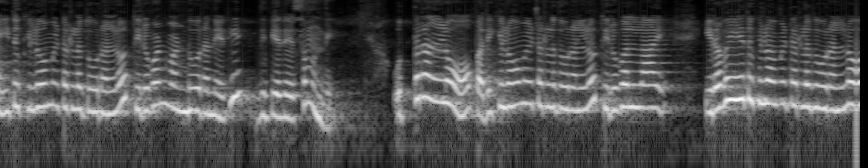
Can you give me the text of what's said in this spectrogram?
ఐదు కిలోమీటర్ల దూరంలో తిరువణ్మండూర్ అనేది దివ్యదేశం ఉంది. ఉత్తరంలో పది కిలోమీటర్ల దూరంలో తిరువల్లాయ్ ఇరవై ఐదు కిలోమీటర్ల దూరంలో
